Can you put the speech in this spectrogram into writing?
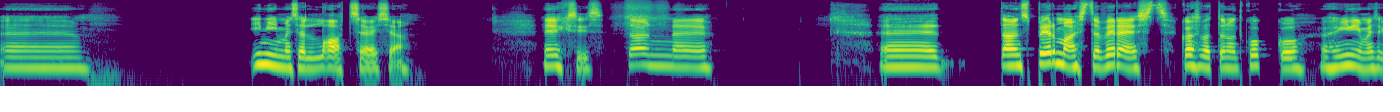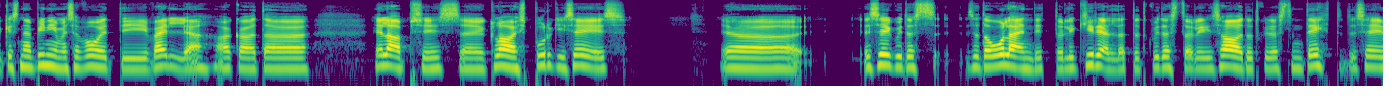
äh, inimesel laadse asja. ehk siis ta on äh, äh, ta on spermast ja verest kasvatanud kokku ühe inimese, kes näeb inimese voodi välja, aga ta elab siis äh, klaaspurgi sees ja, ja see, kuidas seda olendit oli kirjeldatud, kuidas ta oli saadud, kuidas ta on tehtud ja see,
